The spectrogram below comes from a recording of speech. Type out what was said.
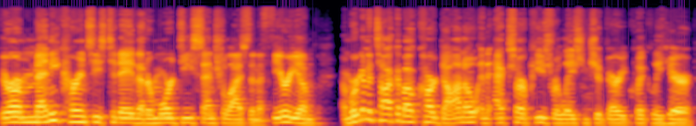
there are many currencies today that are more decentralized than Ethereum. And we're going to talk about Cardano and XRP's relationship very quickly here,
